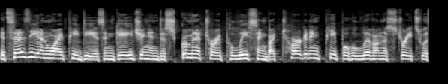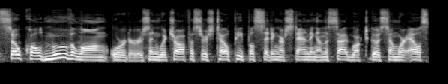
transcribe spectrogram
It says the NYPD is engaging in discriminatory policing by targeting people who live on the streets with so-called move-along orders, in which officers tell people sitting or standing on the sidewalk to go somewhere else,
